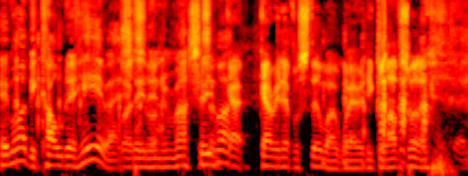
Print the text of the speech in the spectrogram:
it might be colder here actually it's than in Russia. so might, Ga- Gary Neville still won't wear any gloves, will he?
